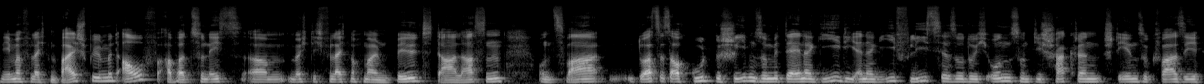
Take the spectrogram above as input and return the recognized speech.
nehmen wir vielleicht ein Beispiel mit auf, aber zunächst ähm, möchte ich vielleicht noch mal ein Bild dalassen. Und zwar, du hast es auch gut beschrieben, so mit der Energie. Die Energie fließt ja so durch uns und die Chakren stehen so quasi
